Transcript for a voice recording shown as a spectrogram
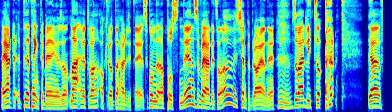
Jeg, jeg tenkte med en gang sånn Nei, vet du hva, akkurat det her driter jeg i. Så kom den der posten din, så ble jeg litt sånn ah, Kjempebra, jeg er enig. Mm. Så var jeg litt sånn jeg,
